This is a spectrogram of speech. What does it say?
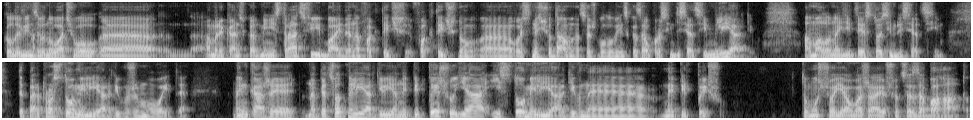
Коли він звинувачував е, американську адміністрацію і Байдена фактич, фактично, е, ось нещодавно це ж було. Він сказав про 77 мільярдів, а мало надійти 177. Тепер про 100 мільярдів вже мова йде. Ну, Він каже: на 500 мільярдів я не підпишу, я і 100 мільярдів не, не підпишу. Тому що я вважаю, що це забагато.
